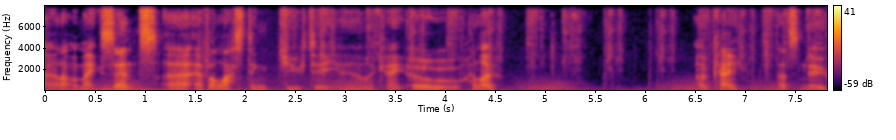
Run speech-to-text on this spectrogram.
Uh, that would make sense. Uh, everlasting duty. Oh, okay. Oh, hello. Okay, that's new.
